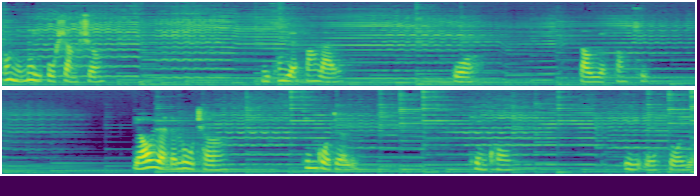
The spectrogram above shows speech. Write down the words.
从你内部上升，你从远方来，我到远方去。遥远的路程经过这里，天空一无所有。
